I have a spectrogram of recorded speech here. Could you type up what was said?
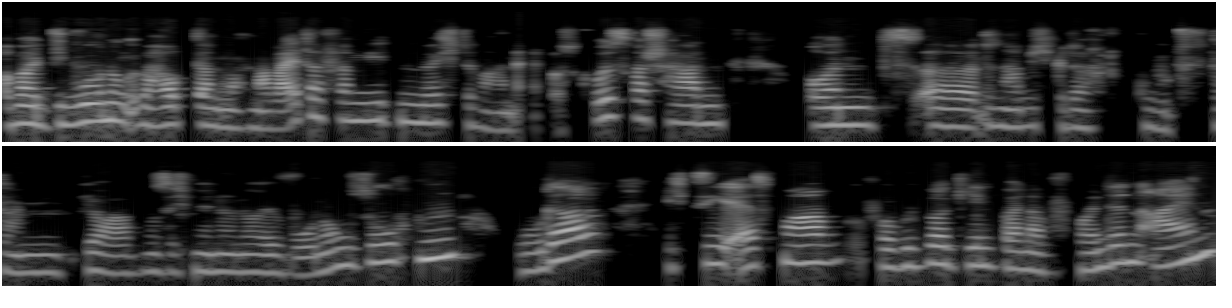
ob er die Wohnung überhaupt dann nochmal weiter vermieten möchte, war ein etwas größerer Schaden. Und äh, dann habe ich gedacht, gut, dann ja, muss ich mir eine neue Wohnung suchen oder ich ziehe erstmal vorübergehend bei einer Freundin ein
